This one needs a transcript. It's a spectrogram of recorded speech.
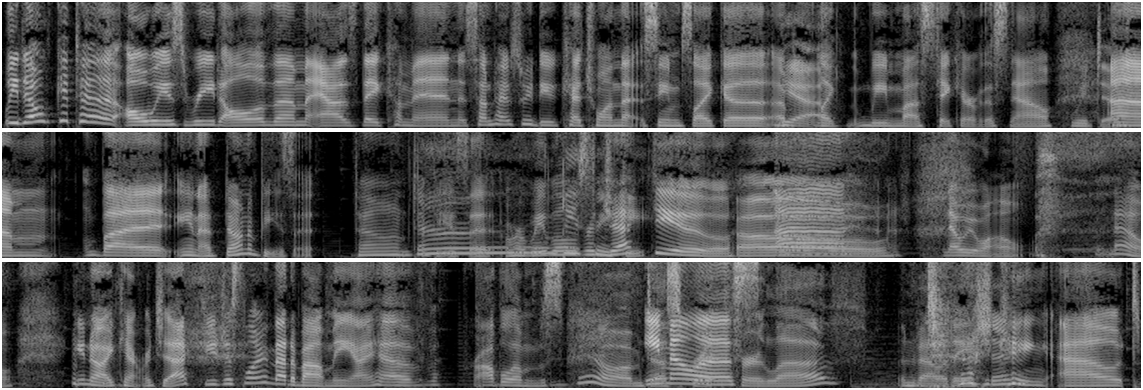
we don't get to always read all of them as they come in. Sometimes we do catch one that seems like a, a- Yeah. like we must take care of this now. We do. Um, but you know, don't abuse it. Don't, abuse it, or we will reject you. Oh. Uh, no, we won't. no, you know I can't reject. You just learned that about me. I have problems. you know, I'm Email desperate us. for love and validation. Dyking out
